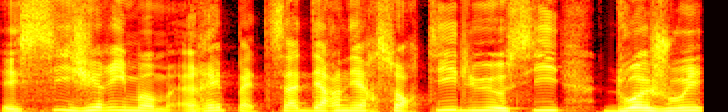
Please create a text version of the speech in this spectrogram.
Et si Jérimum répète sa dernière sortie, lui aussi doit jouer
